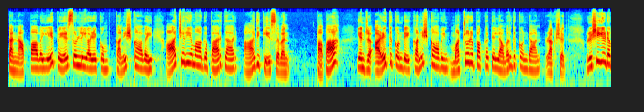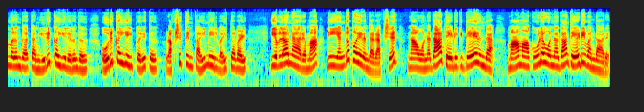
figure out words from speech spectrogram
தன் அப்பாவையே பெயர் சொல்லி அழைக்கும் கனிஷ்காவை ஆச்சரியமாக பார்த்தார் ஆதிகேசவன். பாப்பா என்று அழைத்து கொண்டே கனிஷ்காவின் மற்றொரு பக்கத்தில் அமர்ந்து கொண்டான் ரக்ஷத். ரிஷியிடமிருந்த தன் இரு கையிலிருந்து ஒரு கையை பிரித்து ரக்ஷத்தின் கைமேல் வைத்தவள் இவ்வளோ நேரமா? நீ எங்க போயிருந்த ரக்ஷித்? நான் உன்னதான் தேடிக்கிட்டே இருந்தேன். மாமா கூட உன்னதான் தேடி வந்தாரு.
